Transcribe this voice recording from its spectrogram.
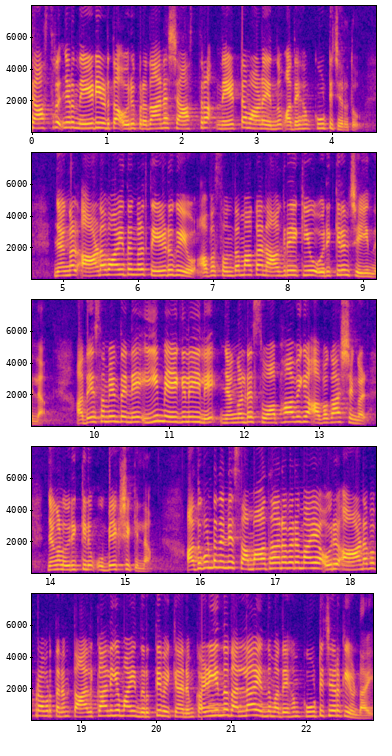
ശാസ്ത്രജ്ഞർ നേടിയെടുത്ത ഒരു പ്രധാന ശാസ്ത്ര നേട്ടമാണ് എന്നും അദ്ദേഹം കൂട്ടിച്ചേർത്തു. ഞങ്ങൾ ആണവായുധങ്ങൾ തേടുകയോ അവ സ്വന്തമാക്കാൻ ആഗ്രഹിക്കുകയോ ഒരിക്കലും ചെയ്യുന്നില്ല. അതേസമയം തന്നെ ഈ മേഖലയിലെ ഞങ്ങളുടെ സ്വാഭാവിക അവകാശങ്ങൾ ഞങ്ങൾ ഒരിക്കലും ഉപേക്ഷിക്കില്ല. അതുകൊണ്ട് തന്നെ സമാധാനപരമായ ഒരു ആണവ പ്രവർത്തനം താൽക്കാലികമായി നിർത്തിവെക്കാനും കഴിയുന്നതല്ല എന്നും അദ്ദേഹം കൂട്ടിച്ചേർക്കുകയുണ്ടായി.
